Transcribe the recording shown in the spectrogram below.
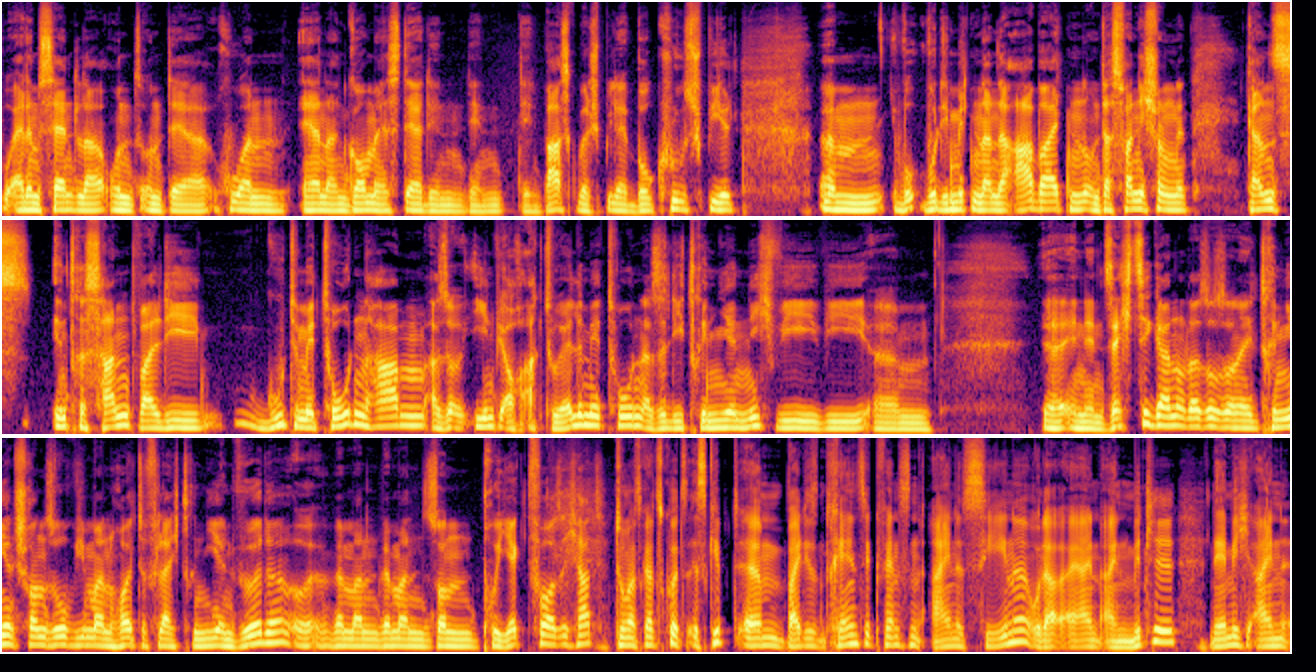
wo Adam Sandler und, und der Juan Hernan Gomez, der den, den, den Basketballspieler Bo Cruz spielt, ähm, wo, wo die miteinander arbeiten. Und das fand ich schon ganz interessant, weil die gute Methoden haben, also irgendwie auch aktuelle Methoden. Also die trainieren nicht wie, wie ähm, äh, in den 60ern oder so, sondern die trainieren schon so, wie man heute vielleicht trainieren würde, äh, wenn man, wenn man so ein Projekt vor sich hat. Thomas, ganz kurz, es gibt ähm, bei diesen Trainingssequenzen eine Szene oder ein, ein Mittel, nämlich einen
